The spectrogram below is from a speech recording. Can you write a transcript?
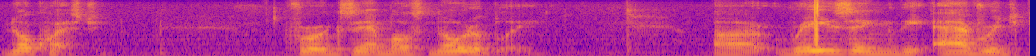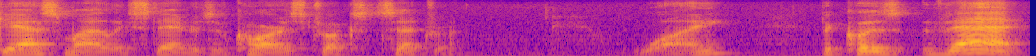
no question. For example, most notably, uh, raising the average gas mileage standards of cars, trucks, etc. Why? Because that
